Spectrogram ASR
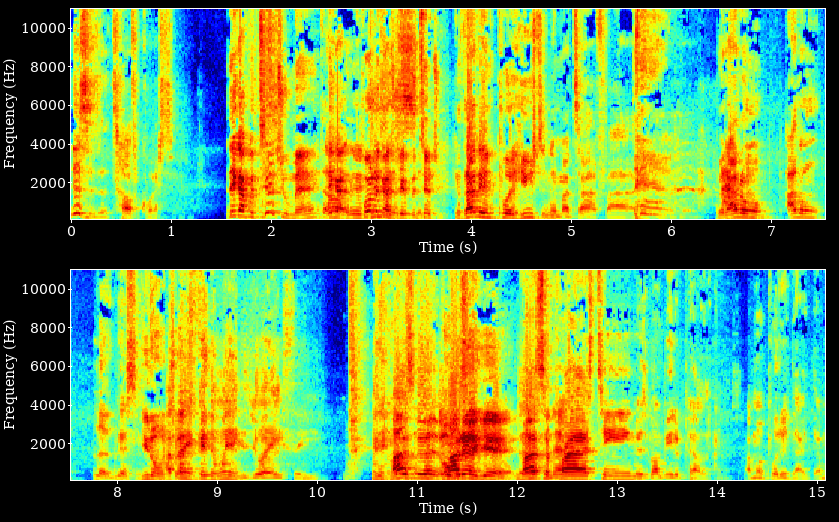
This is a tough question. They got potential, man. They got Portland got straight potential. Because I didn't put Houston in my top five, but I don't. I don't look. Listen, You don't I trust. think 50 wins is your AC. My, Over there, yeah. my And surprise team is gonna be the Pelicans. I'm gonna put it like that.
